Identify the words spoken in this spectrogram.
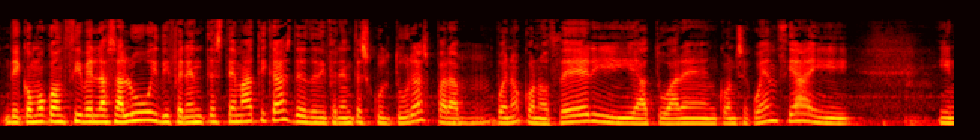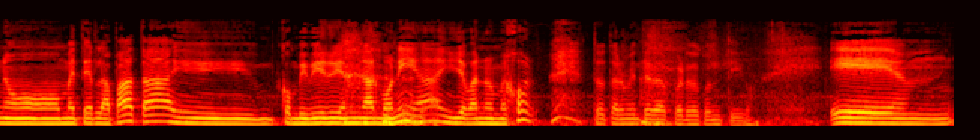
de cómo conciben la salud y diferentes temáticas desde diferentes culturas para bueno conocer y actuar en consecuencia y y no meter la pata y convivir en armonía y llevarnos mejor. Totalmente de acuerdo contigo. Eh,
